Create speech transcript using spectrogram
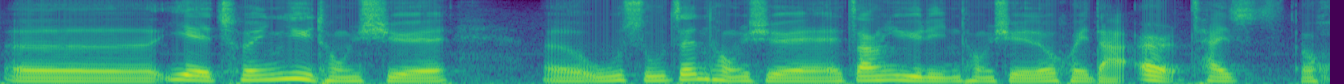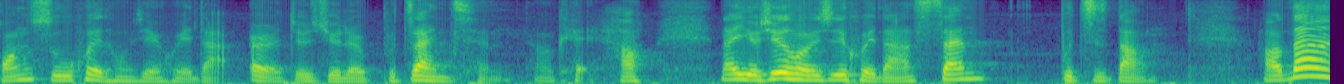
呃，叶春玉同学，呃，吴淑珍同学、张玉玲同学都回答二，蔡呃黄淑慧同学回答二，就觉得不赞成。OK，好，那有些同学是回答三，不知道。好，那，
